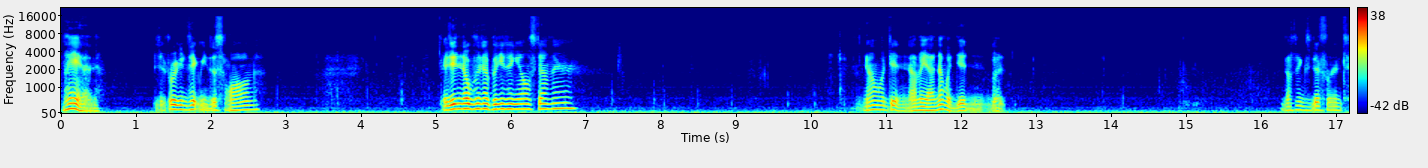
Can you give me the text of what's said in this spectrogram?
Man, is it really gonna take me this long? I didn't open up anything else down there? No, it didn't. I mean, I know it didn't, but... Nothing's different.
